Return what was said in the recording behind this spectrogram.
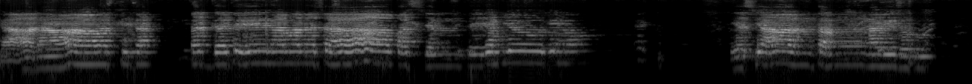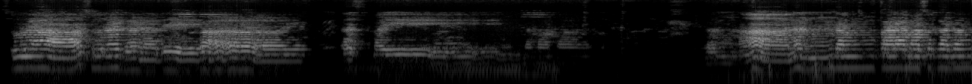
ध्यानावस्थित तद्गतेन मनसा पश्यन्ति यं योगिनो यस्यान्तं न विदुः सुरासुरगणदेवाय तस्मै नमः ब्रह्मानन्दं परमसुखदम्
